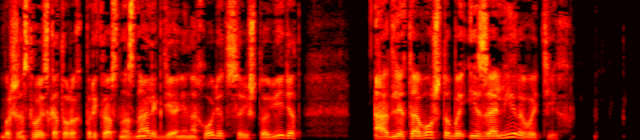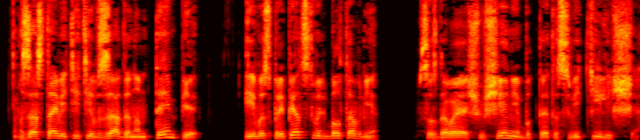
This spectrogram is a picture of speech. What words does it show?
большинство из которых прекрасно знали, где они находятся и что видят, а для того, чтобы изолировать их, заставить идти в заданном темпе и воспрепятствовать болтовне, создавая ощущение, будто это святилище.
